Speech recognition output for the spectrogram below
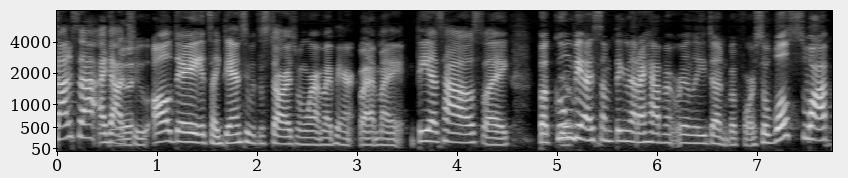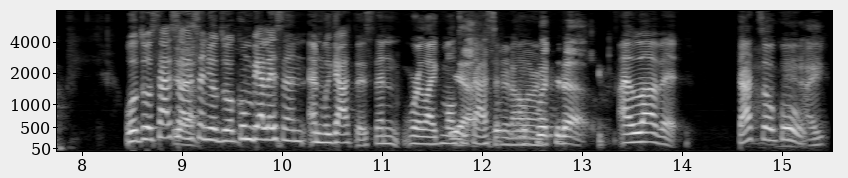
Salsa, I got Really? you all day. It's like dancing with the stars when we're at my parent at my tia's house. Like, but cumbia is something that I haven't really done before. So we'll swap. We'll do a salsa Yeah. lesson. You'll do a cumbia lesson, and we got this. Then we're like multifaceted Yeah, all we'll around. Switch it up. I love it. That's so Oh, cool. man, I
